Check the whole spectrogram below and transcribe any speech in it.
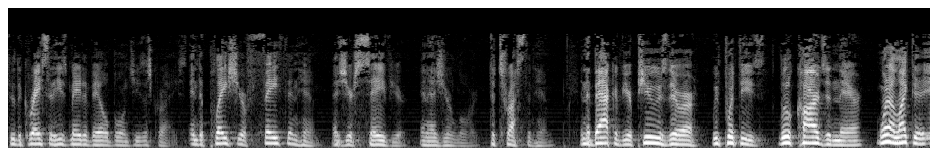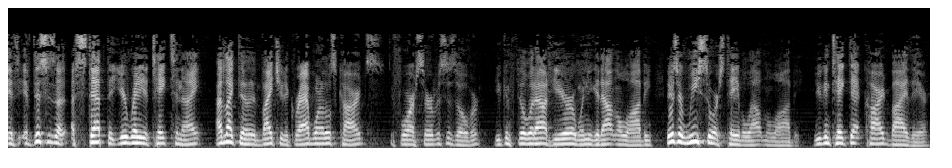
through the grace that He's made available in Jesus Christ. And to place your faith in Him as your Savior and as your Lord. To trust in Him. In the back of your pews, there are, we put these little cards in there. What I'd like to, if, if this is a, a, step that you're ready to take tonight, I'd like to invite you to grab one of those cards before our service is over. You can fill it out here or when you get out in the lobby. There's a resource table out in the lobby. You can take that card by there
